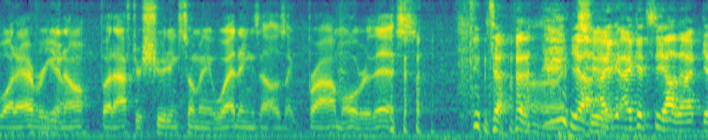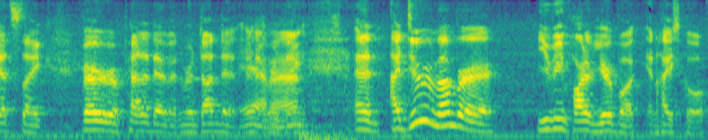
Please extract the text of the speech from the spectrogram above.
whatever, you know. But after shooting so many weddings, I was like, bro, I'm over this. Definitely. Uh, yeah. I, I can see how that gets like very repetitive and redundant and Yeah, everything. man. And I do remember you being part of your book in high school.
